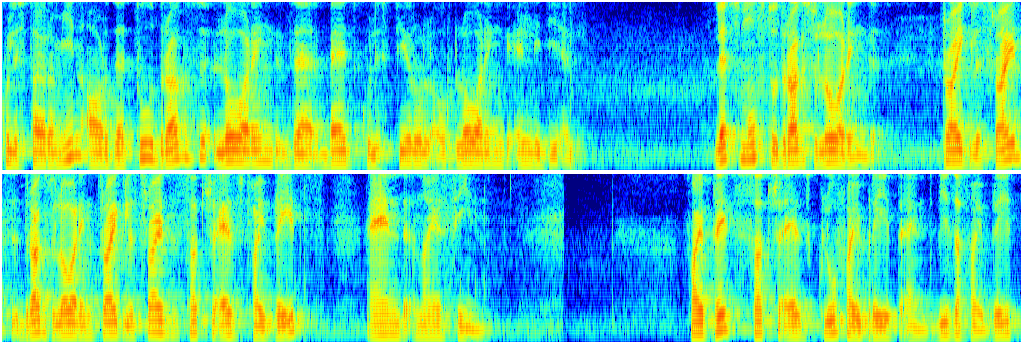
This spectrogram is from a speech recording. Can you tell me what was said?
cholestyramine are the two drugs lowering the bad cholesterol or lowering LDL. Let's move to drugs lowering triglycerides. Drugs lowering triglycerides such as fibrates and niacin. Fibrates such as clofibrate and bezafibrate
